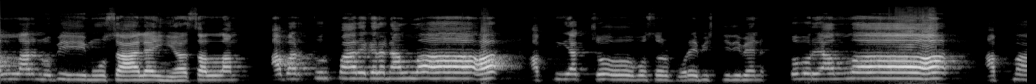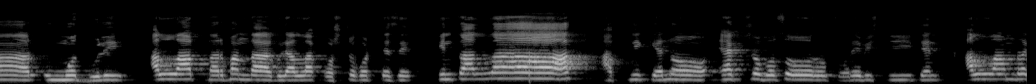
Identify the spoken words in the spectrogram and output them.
আল্লাহর নবী মুসা আলাইহিসাল্লাম আবার তুর পারে গেলেন, আল্লাহ, আপনি একশো বছর পরে বৃষ্টি দিবেন। তবরে আল্লাহ, আপনার উম্মত গুলি আল্লাহ আপনার বান্দা গুলি আল্লাহ কষ্ট করতেছে। কিন্তু আল্লাহ, আপনি কেন একশো বছর পরে বৃষ্টি দিতেন? আল্লাহ আমরা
